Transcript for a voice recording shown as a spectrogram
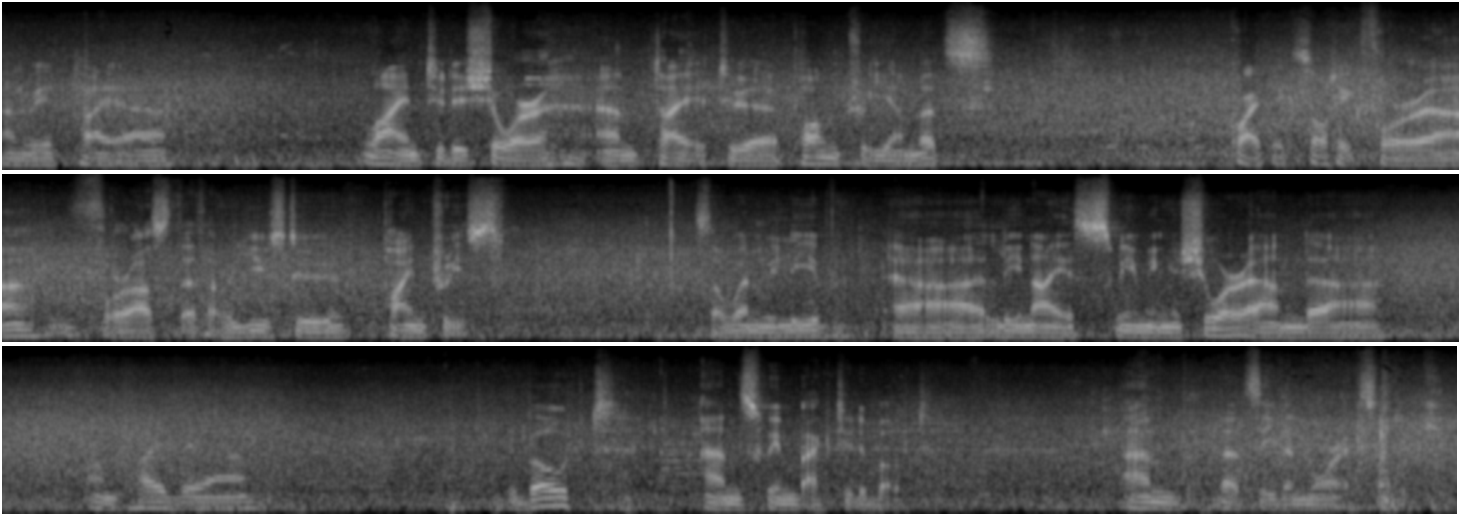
And we tie a line to the shore and tie it to a palm tree, and that's quite exotic for uh, for us that are used to pine trees. So when we leave, uh, Lina is swimming ashore and uh, the the boat and swim back to the boat. And that's even more exotic.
